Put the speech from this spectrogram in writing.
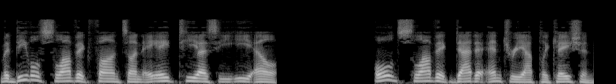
Medieval Slavic fonts on AATSEEL Old Slavic data entry application.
